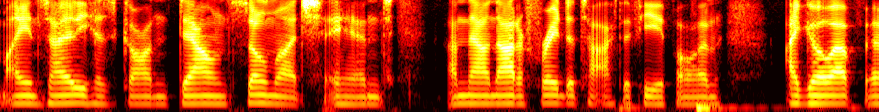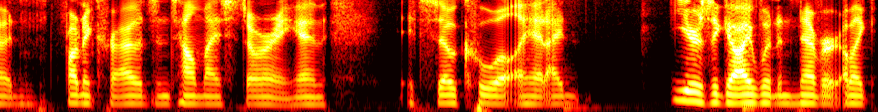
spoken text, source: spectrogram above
my anxiety has gone down so much and I'm now not afraid to talk to people and I go up in front of crowds and tell my story and it's so cool. I had I years ago I would have never like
